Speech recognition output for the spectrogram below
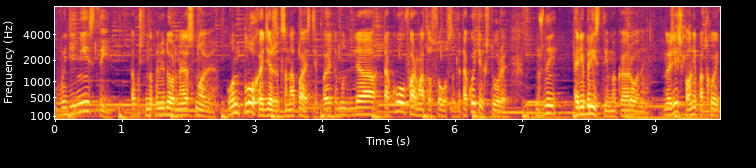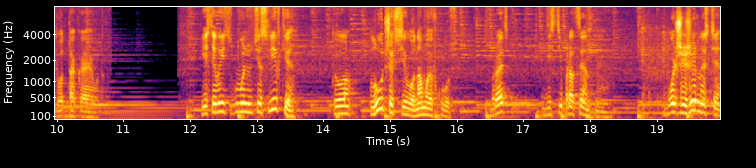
водянистый, допустим, на помидорной основе, он плохо держится на пасте. Поэтому для такого формата соуса, для такой текстуры нужны ребристые макароны. Но здесь вполне подходит вот такая вот. Если вы используете сливки, то лучше всего, на мой вкус, брать 10-процентные. Большей жирности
